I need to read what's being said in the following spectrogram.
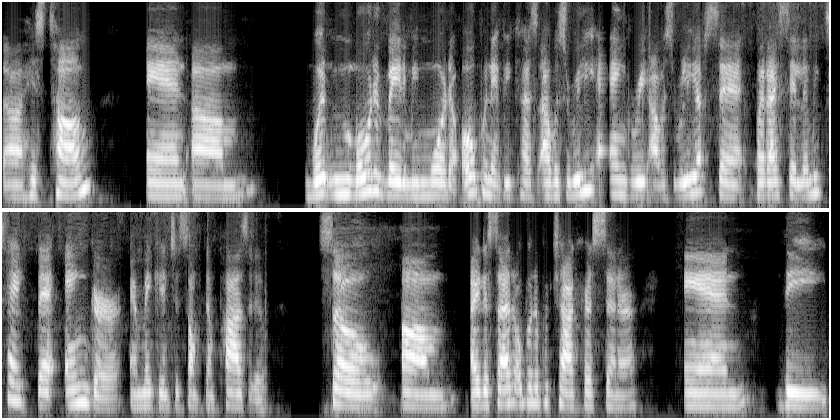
uh, his tongue. And um, what motivated me more to open it because I was really angry, I was really upset, but I said, let me take that anger and make it into something positive. So um, I decided to open up a child care center. And the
